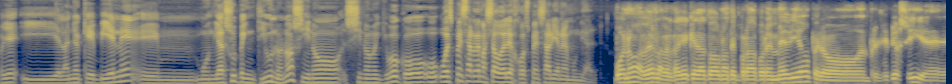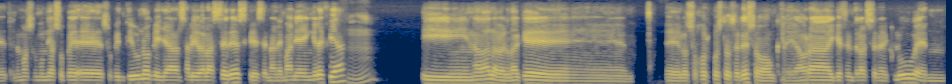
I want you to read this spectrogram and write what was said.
Oye, y el año que viene, em, Mundial Sub-21, ¿no? Si, ¿no? si no me equivoco. O, es pensar demasiado lejos pensar ya en el Mundial? Bueno, a ver, la verdad que queda toda una temporada por en medio, pero en principio sí. Eh, tenemos el Mundial Sub-21 que ya han salido de las sedes, que es en Alemania y en Grecia. Y nada, la verdad que eh, los ojos puestos en eso, aunque ahora hay que centrarse en el club, en,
